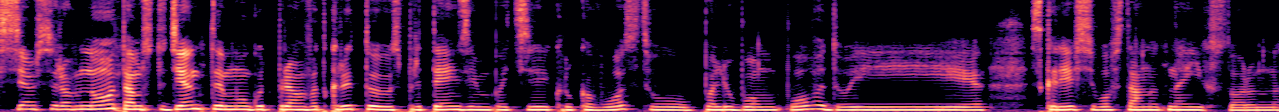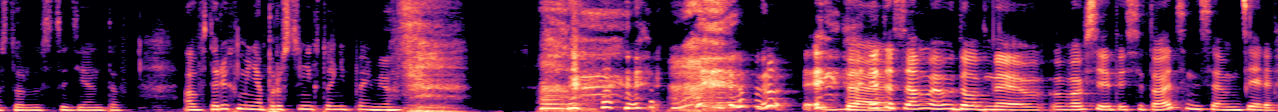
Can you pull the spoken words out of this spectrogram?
Всем все равно, там студенты могут прям в открытую с претензиями пойти к руководству по любому поводу и, скорее всего, встанут на их сторону, на сторону студентов. А во-вторых, меня просто никто не поймет. Да. Это самое удобное во всей этой ситуации на самом деле.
